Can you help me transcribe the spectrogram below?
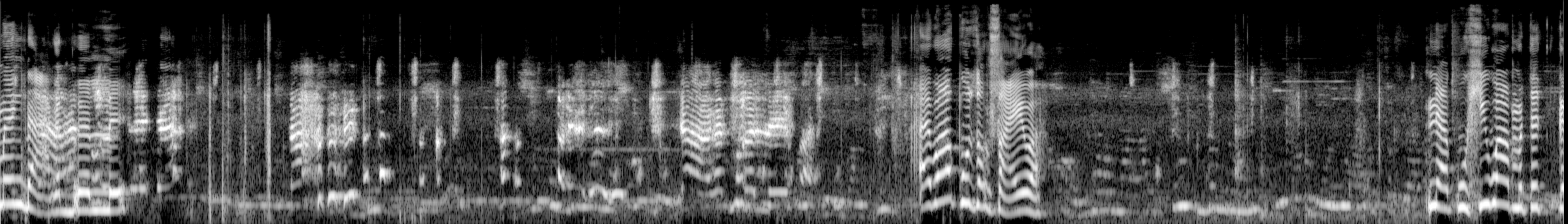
แม่งด่ากันเพลินเลย ด่ากันเพลินเลยว่ะ ไอ้ว่ากูสงสัยว่ะ เนี่ย กูคิดว่ามันจะเก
